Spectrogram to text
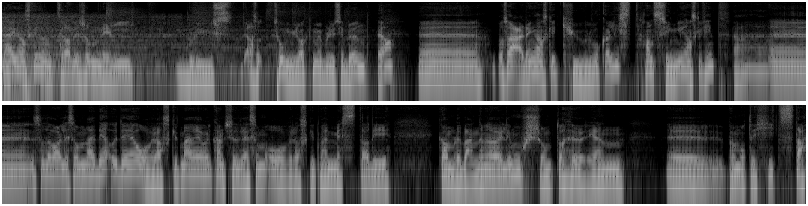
Det er ganske sånn tradisjonell blues, altså tungrock med blues i bunn. Ja. Eh, og så er det en ganske kul vokalist. Han synger ganske fint. Ja, ja, ja. Eh, så det var liksom Nei, det, det overrasket meg. Det var kanskje det som overrasket meg mest av de gamle bandene. Men det var veldig morsomt å høre igjen eh, på en måte hits, da.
